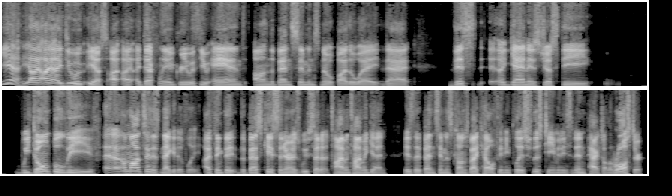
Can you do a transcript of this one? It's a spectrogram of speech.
Yeah, yeah, I, I do. Yes, I, I definitely agree with you. And on the Ben Simmons note, by the way, that this again is just the we don't believe. I'm not saying this negatively. I think that the best case scenario, as we've said it time and time again, is that Ben Simmons comes back healthy and he plays for this team and he's an impact on the roster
